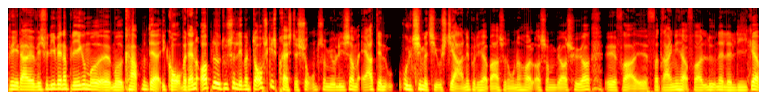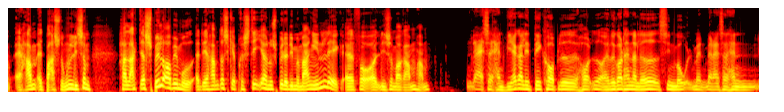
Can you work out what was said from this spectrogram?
Peter, øh, hvis vi lige vender blikket mod, øh, mod kampen der i går, hvordan oplevede du så Lewandowskis præstation, som jo ligesom er den ultimative stjerne på det her Barcelona-hold, og som vi også hører øh, fra, øh, fra drengene her fra Lyden af La Liga, er ham, at Barcelona ligesom har lagt deres spil op imod, at det er ham, der skal præstere, og nu spiller de med mange indlæg øh, for at, ligesom at ramme ham? Altså, han virker lidt dekoblet holdet, og jeg ved godt, at han har lavet sin mål, men, men altså, han...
